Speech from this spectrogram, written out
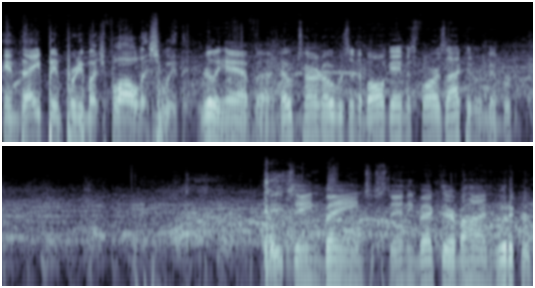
and they've been pretty much flawless with it. Really have uh, no turnovers in the ball game as far as I can remember. 18 Baines standing back there behind Whitaker.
